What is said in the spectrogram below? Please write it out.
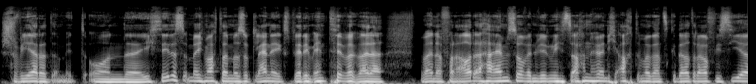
schwerer damit. Und äh, ich sehe das immer, ich mache da immer so kleine Experimente bei meiner, bei meiner Frau daheim, so, wenn wir irgendwelche Sachen hören. Ich achte immer ganz genau darauf, wie sie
